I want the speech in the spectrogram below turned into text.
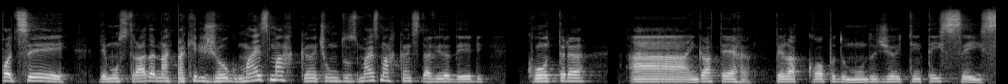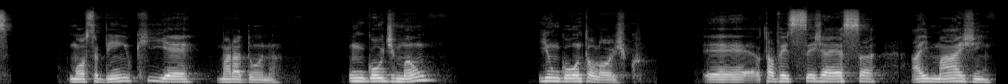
pode ser demonstrada na, naquele jogo mais marcante, um dos mais marcantes da vida dele, contra a Inglaterra, pela Copa do Mundo de 86. Mostra bem o que é Maradona. Um gol de mão e um gol antológico. É, talvez seja essa a imagem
